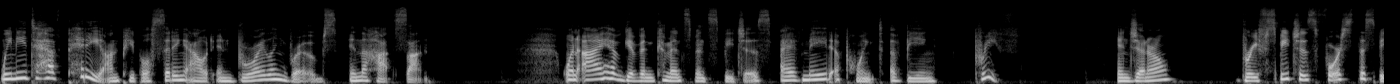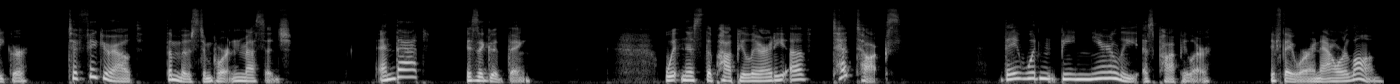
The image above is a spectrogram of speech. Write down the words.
We need to have pity on people sitting out in broiling robes in the hot sun. When I have given commencement speeches, I have made a point of being brief. In general, Brief speeches force the speaker to figure out the most important message. And that is a good thing. Witness the popularity of TED Talks. They wouldn't be nearly as popular if they were an hour long.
